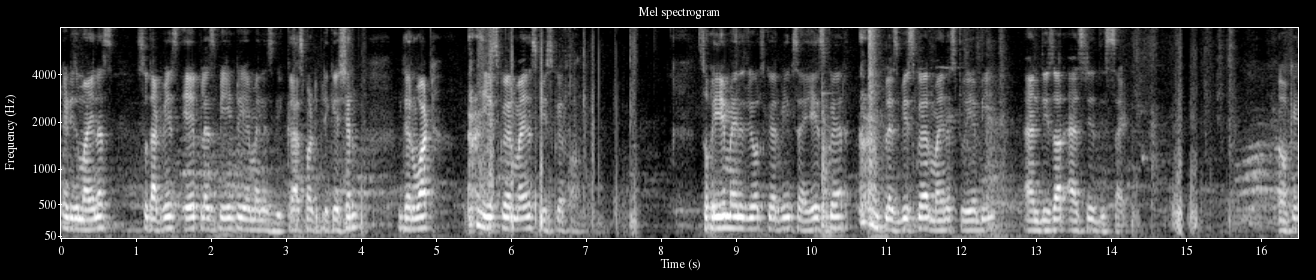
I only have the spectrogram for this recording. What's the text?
it is minus. So that means a plus b into a minus b. Cross multiplication. Then what? A square minus b square form. So a minus b square means a square plus b square minus 2ab and these are as is this side. Okay.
